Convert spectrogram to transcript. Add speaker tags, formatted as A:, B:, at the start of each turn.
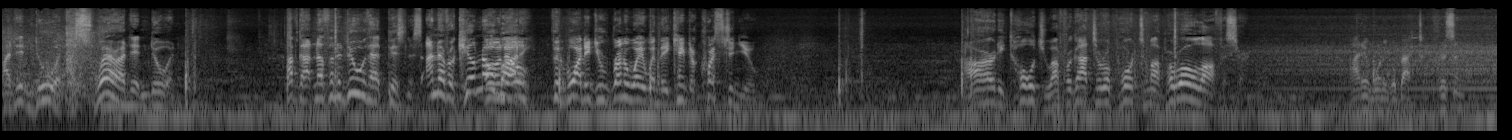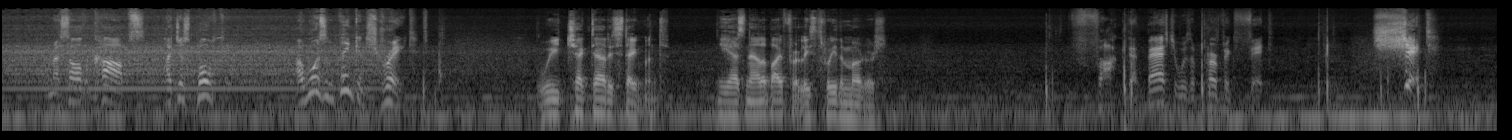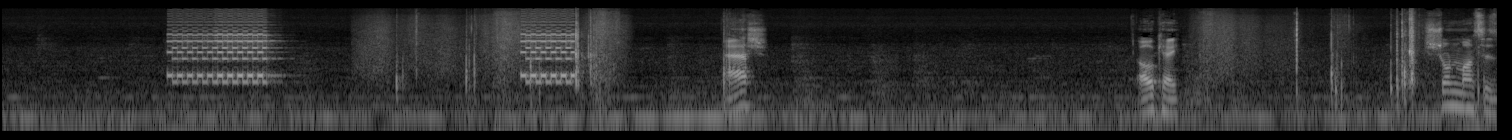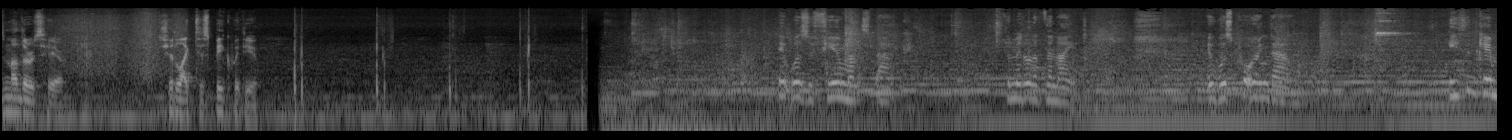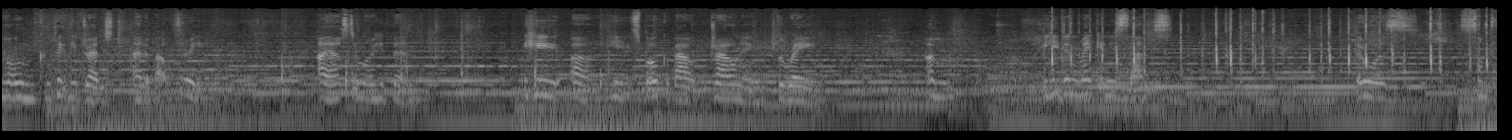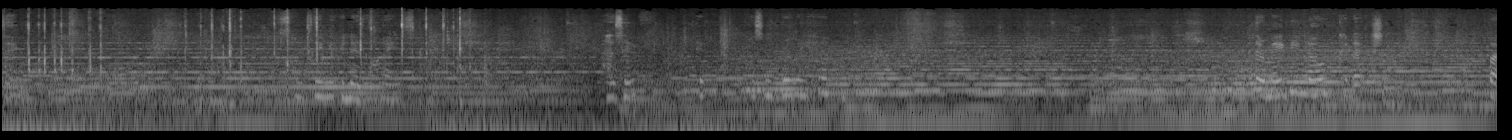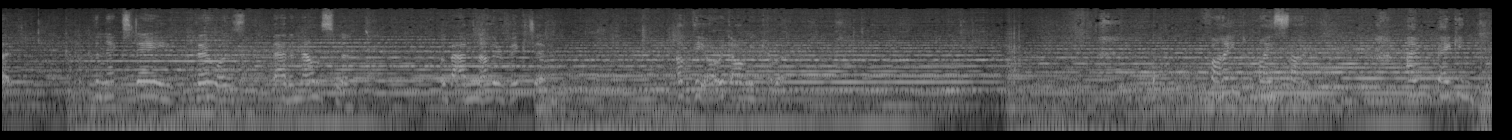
A: I didn't do it. I swear I didn't do it. I've got nothing to do with that business. I never killed
B: Oh,
A: nobody.
B: no? Then why did you run away when they came to question you?
A: I already told you I forgot to report to my parole officer. I didn't want to go back to prison. When I saw the cops, I just bolted. I wasn't thinking straight.
C: We checked out his statement. He has an alibi for at least three of the murders.
B: Fuck, that bastard was a perfect fit. Shit!
C: Ash? Okay. Shaun Mars's mother's here. She'd like to speak with you.
D: It was a few months back, the middle of the night. It was pouring down. Ethan came home completely drenched at about three. I asked him where he'd been. He, uh, he spoke about drowning, the rain. Um, he didn't make any sense. There was something. Something in his eyes. As if it wasn't really him. There may be no connection, but the next day there was that announcement about another victim of the origami killer. Find my son. I'm begging you.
